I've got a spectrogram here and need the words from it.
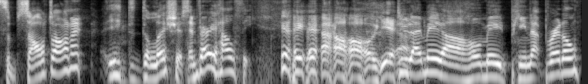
some salt on it. It's delicious and very healthy. yeah. oh yeah, Dude, I made a homemade peanut brittle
